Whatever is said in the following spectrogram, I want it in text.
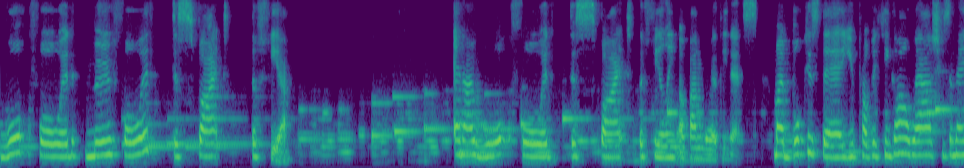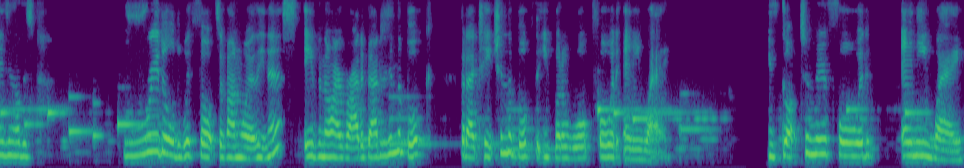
walk forward, move forward despite the fear. And I walk forward despite the feeling of unworthiness. My book is there. You probably think, oh, wow, she's amazing, all this. Riddled with thoughts of unworthiness, even though I write about it in the book. But I teach in the book that you've got to walk forward anyway. You've got to move forward anyway.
